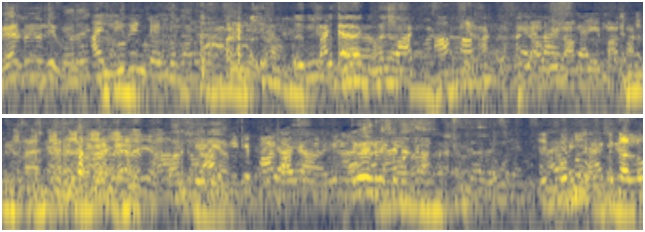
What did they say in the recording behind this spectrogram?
Where do you live? I live in Delhi. But uh, part half of Kerala is Delhi. Partially. Dual residence. Ek photo nikal lo.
